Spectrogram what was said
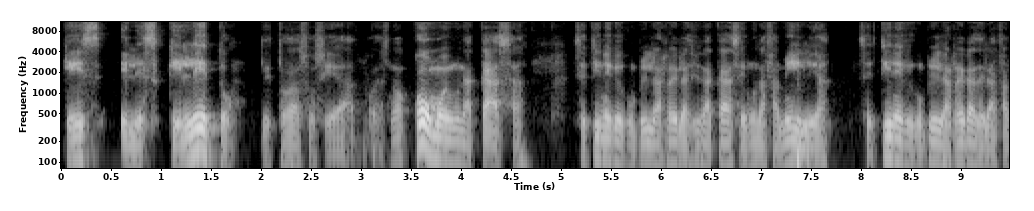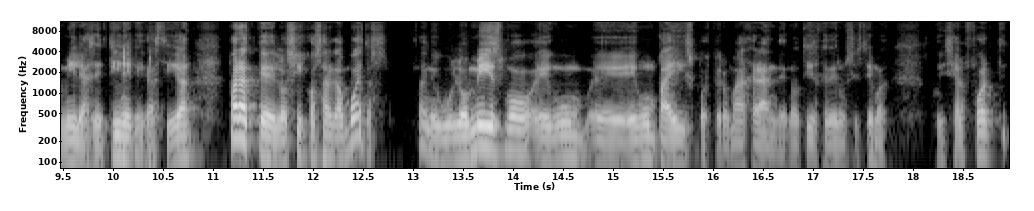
que es el esqueleto de toda sociedad, pues, ¿no? Como en una casa se tiene que cumplir las reglas de una casa, en una familia, se tiene que cumplir las reglas de la familia, se tiene que castigar para que los hijos salgan buenos. lo mismo en un, eh, en un país, pues, pero más grande, ¿no? Tienes que tener un sistema judicial fuerte,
